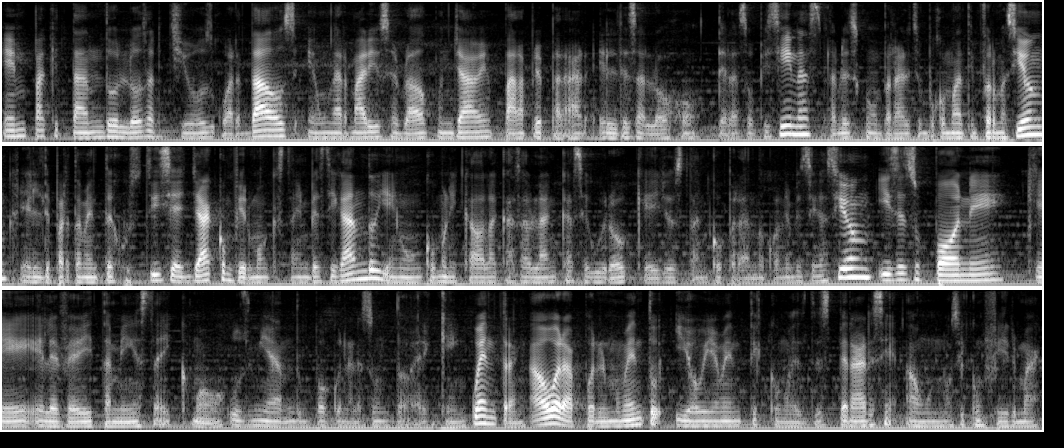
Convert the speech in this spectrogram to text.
empaquetando los archivos guardados en un armario cerrado con llave para preparar el desalojo de las oficinas. Tal vez como para darles un poco más de información, el Departamento de Justicia ya confirmó que está investigando y en un comunicado la Casa Blanca aseguró que ellos están cooperando con la investigación y se supone que el FBI también está ahí como husmeando un poco en el asunto a ver qué encuentran. Ahora, por el momento y obviamente como es de esperarse, aún no se confirma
